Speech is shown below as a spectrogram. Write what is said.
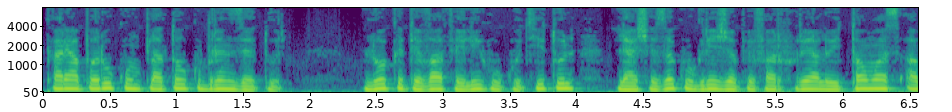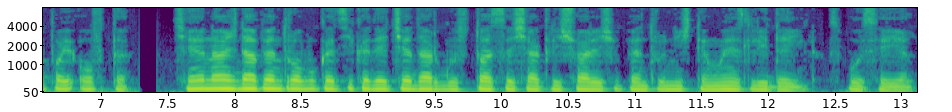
care a apărut cu un platou cu brânzeturi. Luă câteva felii cu cuțitul, le așeză cu grijă pe farfuria lui Thomas, apoi oftă. Ce n-aș da pentru o bucățică de cedar gustoasă și acrișoare și pentru niște Wensleydale, spuse el.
